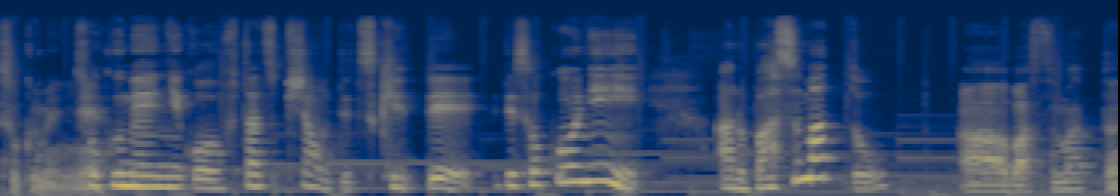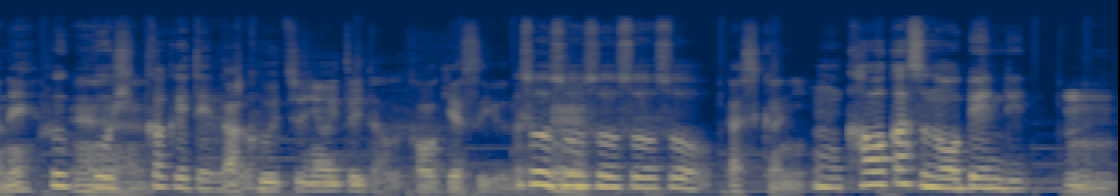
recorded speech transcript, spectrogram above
側面にね。側面にこう2つピシャンってつけてでそこにあのバスマット？ああ、バスマットね。フックを引っ掛けてるうん空中に置いといた方が乾きやすいよね。そうそうそうそうそうん。確かに。う、うん、乾かすの便利うん。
